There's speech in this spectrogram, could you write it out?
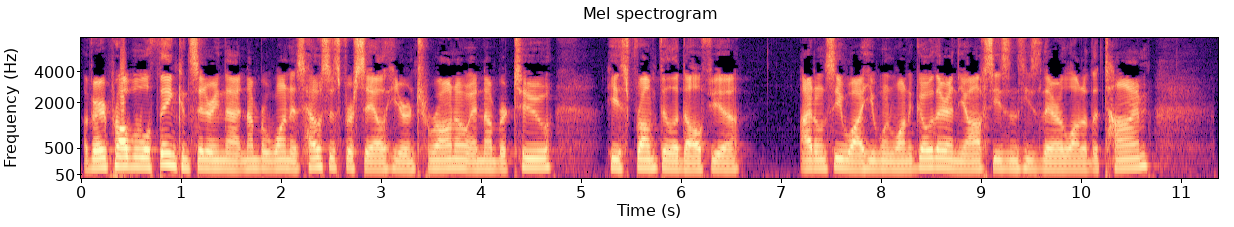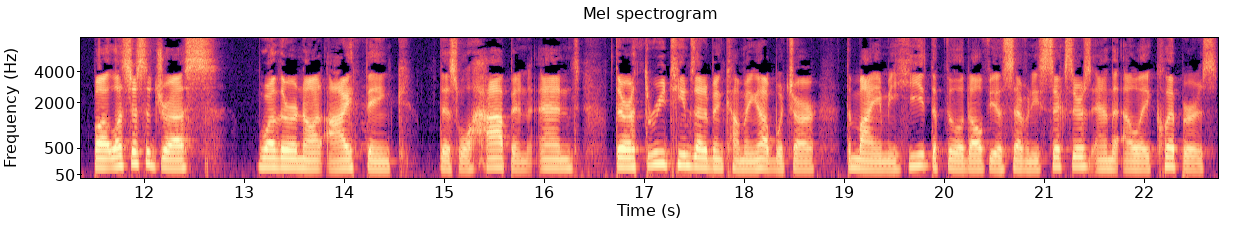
a very probable thing considering that number one, his house is for sale here in Toronto, and number two, he's from Philadelphia. I don't see why he wouldn't want to go there in the off seasons. He's there a lot of the time. But let's just address whether or not I think this will happen. And there are three teams that have been coming up, which are the Miami Heat, the Philadelphia 76ers, and the LA Clippers.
